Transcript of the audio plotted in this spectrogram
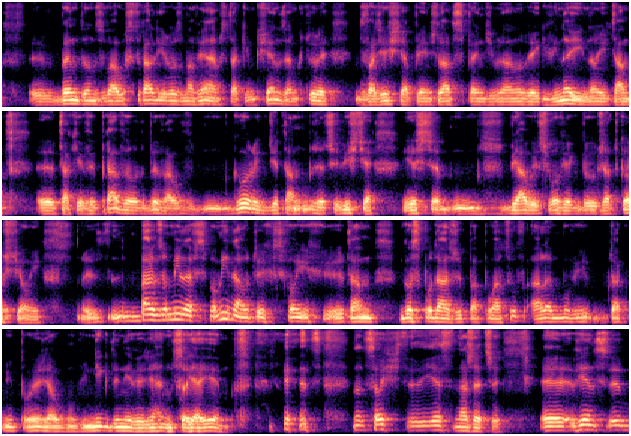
Będąc w Australii, rozmawiałem z takim księdzem, który 25 lat spędził na Nowej Gwinei, no i tam takie wyprawy odbywał w góry, gdzie tam rzeczywiście jeszcze biały człowiek był rzadkością i bardzo mile wspominał tych swoich y, tam gospodarzy Papułaców, ale mówi, tak mi powiedział, mówi, nigdy nie wiedziałem, co ja jem. Więc no coś jest na rzeczy. E, więc y,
